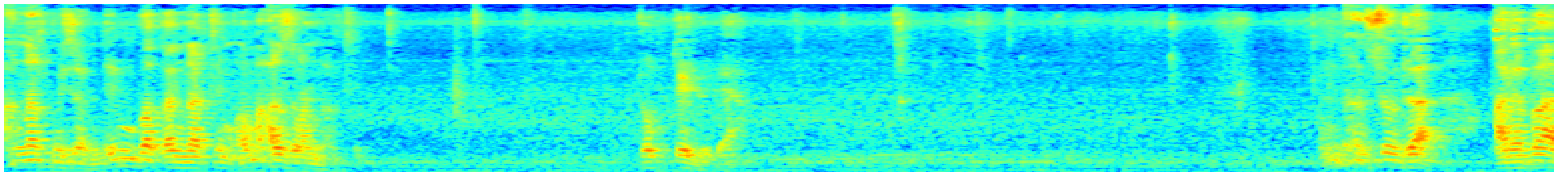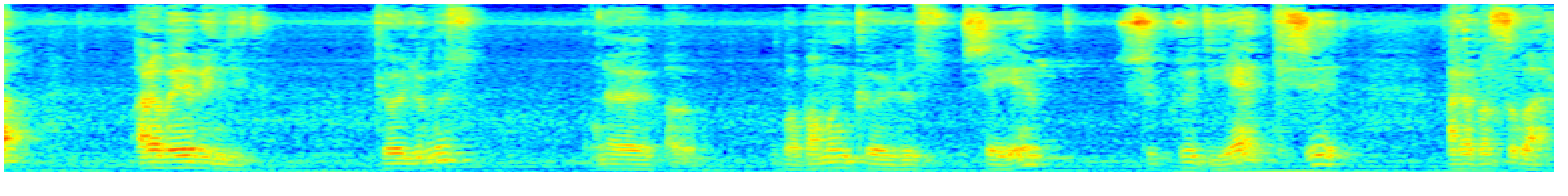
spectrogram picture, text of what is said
anlatmayacağım değil mi? Bak anlatayım ama az anlatayım. Çok değil öyle. Ondan sonra araba arabaya bindik. Köylümüz e, babamın köylü şeyi Şükrü diye kişi arabası var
